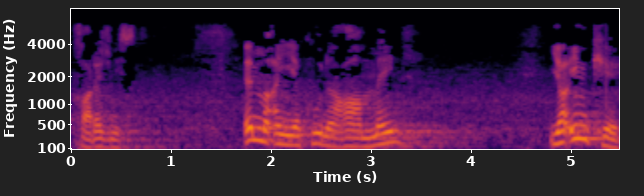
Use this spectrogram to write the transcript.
خارج نیست. اما ان یکون عامین یا اینکه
